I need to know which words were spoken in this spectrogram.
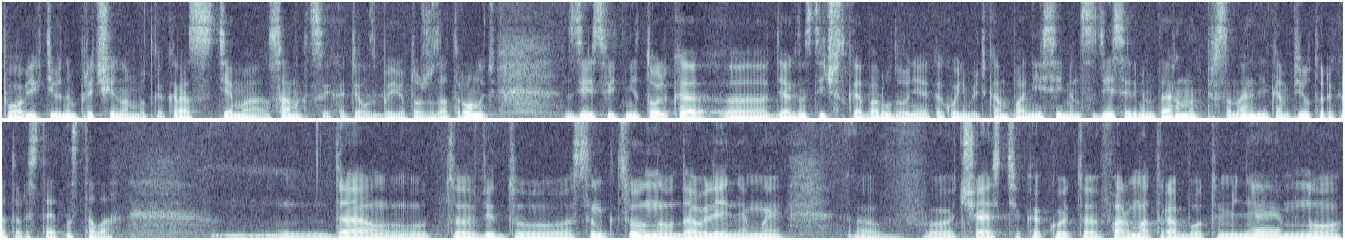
по объективным причинам? Вот как раз тема санкций, хотелось бы ее тоже затронуть. Здесь ведь не только э, диагностическое оборудование какой-нибудь компании Siemens, здесь элементарно персональные компьютеры, которые стоят на столах. Да, вот ввиду санкционного давления мы в части какой-то формат работы меняем, но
